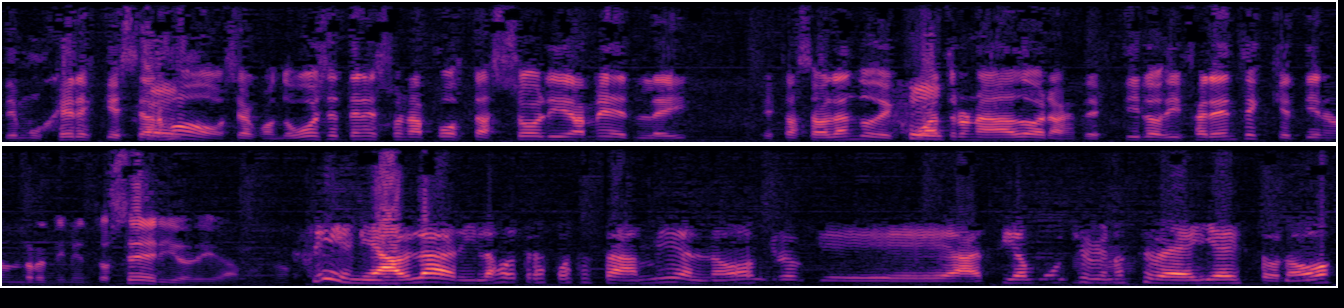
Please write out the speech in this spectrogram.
de mujeres que se armó. O sea, cuando vos ya tenés una posta sólida medley, estás hablando de cuatro nadadoras de estilos diferentes que tienen un rendimiento serio, digamos. ¿no? Sí, ni hablar. Y las otras postas también, ¿no? Creo que hacía mucho que no se veía esto, ¿no?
